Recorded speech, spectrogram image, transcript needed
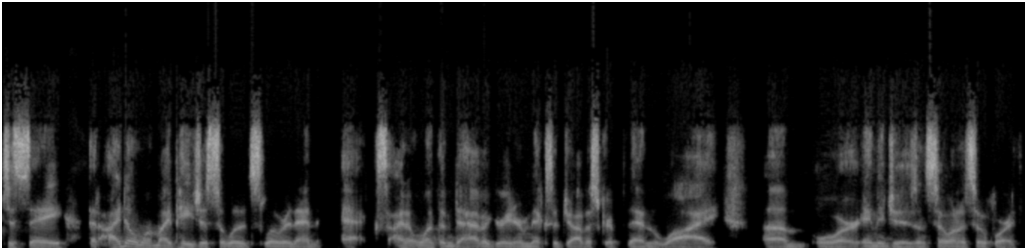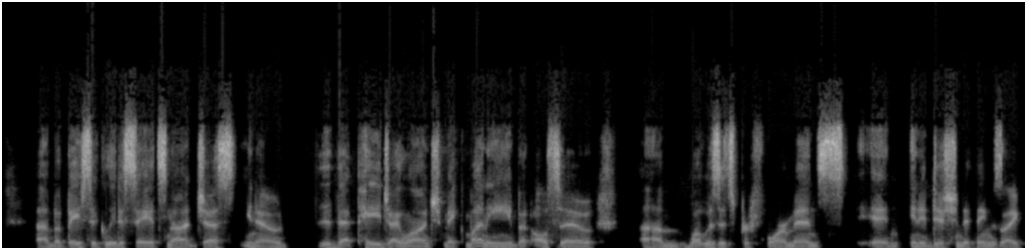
to say that I don't want my pages to load slower than X. I don't want them to have a greater mix of JavaScript than Y um, or images and so on and so forth. Um, but basically, to say it's not just, you know, did that page I launched make money, but also um, what was its performance in, in addition to things like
